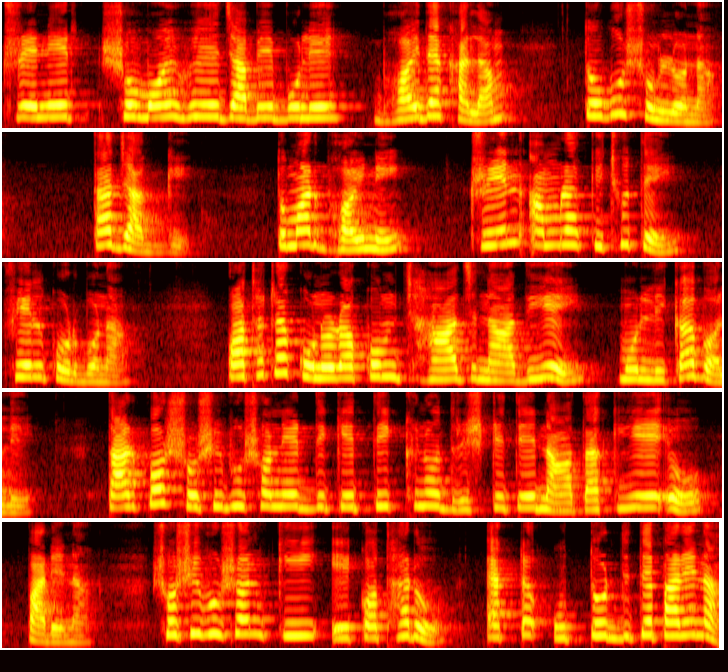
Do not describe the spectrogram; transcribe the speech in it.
ট্রেনের সময় হয়ে যাবে বলে ভয় দেখালাম, তবু শুনল না। তা যাগ্গে তোমার ভয় নেই। ট্রেন আমরা কিছুতেই ফেল করব না। কথাটা কোনো রকম ঝাঁজ না দিয়েই মল্লিকা বলে। তারপর শশীভূষণের দিকে তীক্ষ্ণ দৃষ্টিতে না তাকিয়েও পারে না। শশীভূষণ কি এ কথারও একটা উত্তর দিতে পারে না?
